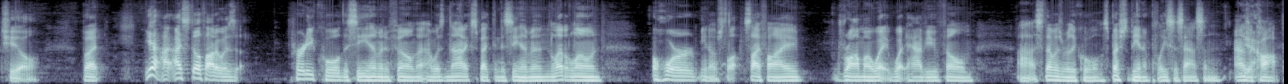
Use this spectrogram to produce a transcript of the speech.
Chill. But yeah, I, I still thought it was pretty cool to see him in a film that I was not expecting to see him in, let alone a horror, you know, sci-fi drama, what what have you film. Uh, so that was really cool, especially being a police assassin as Yeah. a cop.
